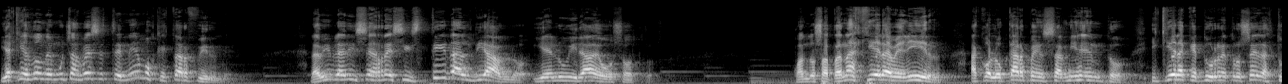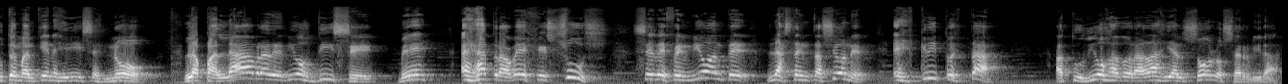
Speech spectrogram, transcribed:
y aquí es donde muchas veces tenemos que estar firmes, la Biblia dice, resistid al diablo y él huirá de vosotros. Cuando Satanás quiera venir a colocar pensamiento y quiera que tú retrocedas, tú te mantienes y dices, no. La palabra de Dios dice, ve, es a través de Jesús. Se defendió ante las tentaciones. Escrito está, a tu Dios adorarás y al solo servirás.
